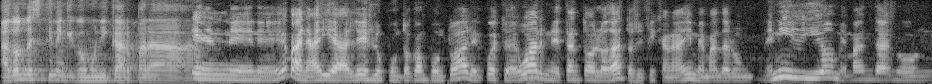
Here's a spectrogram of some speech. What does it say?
¿A dónde se tienen que comunicar para...? En, en, eh, van ahí a leslu.com.ar, el puesto de Warren, están todos los datos, si fijan ahí, me mandan un Emilio, me mandan un,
